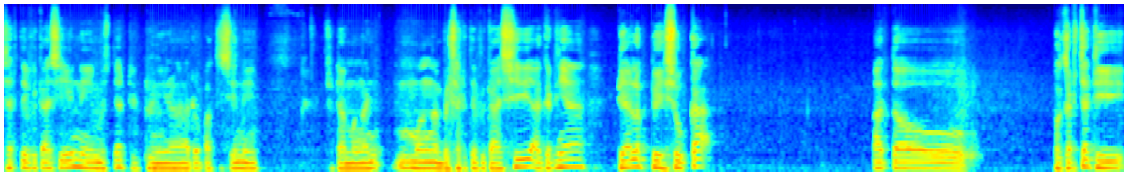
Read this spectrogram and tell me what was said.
sertifikasi ini, maksudnya di dunia Rupaksis ini sudah menga- mengambil sertifikasi, akhirnya dia lebih suka atau bekerja di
